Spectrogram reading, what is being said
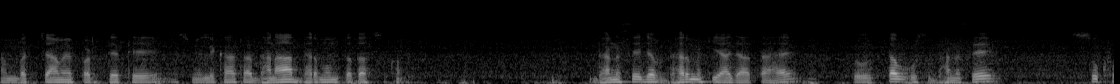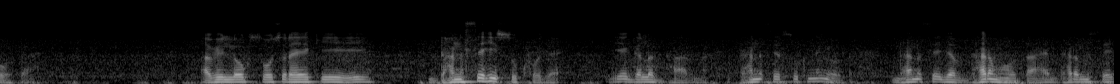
हम बच्चा में पढ़ते थे, उसमें लिखा था धना धर्मम तथा सुखम। धन से जब धर्म किया जाता है तो तब उस धन से सुख होता है। अभी लोग सोच रहे कि धन से ही सुख हो जाए। ये गलत धारणा है। धन से सुख नहीं होता। धन से जब धर्म होता है, धर्म से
